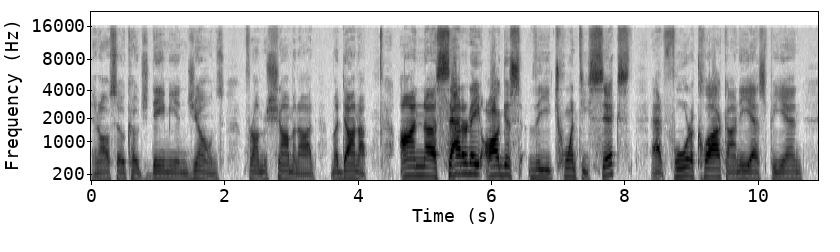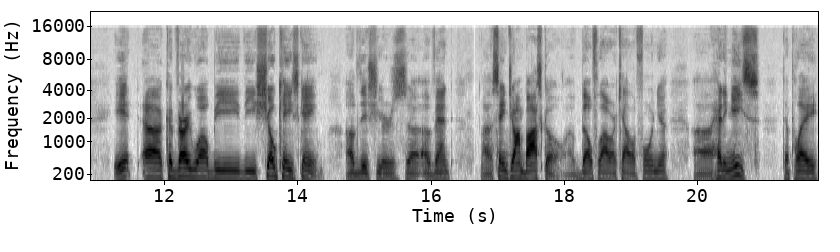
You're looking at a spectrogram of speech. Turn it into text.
and also Coach Damian Jones from Chaminade Madonna. On uh, Saturday, August the 26th at 4 o'clock on ESPN, it uh, could very well be the showcase game of this year's uh, event. Uh, St. John Bosco of Bellflower, California, uh, heading east to play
